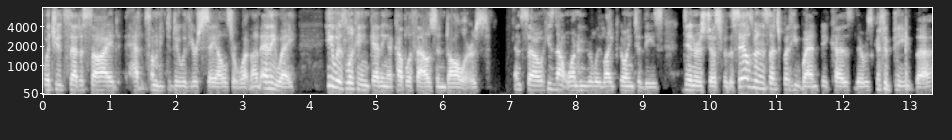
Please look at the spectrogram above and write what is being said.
what you'd set aside had something to do with your sales or whatnot. Anyway, he was looking at getting a couple of thousand dollars. And so he's not one who really liked going to these dinners just for the salesmen and such, but he went because there was going to be the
